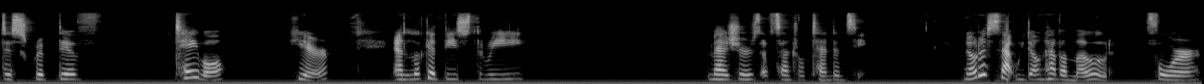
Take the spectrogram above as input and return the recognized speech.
descriptive table here and look at these three measures of central tendency. Notice that we don't have a mode for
